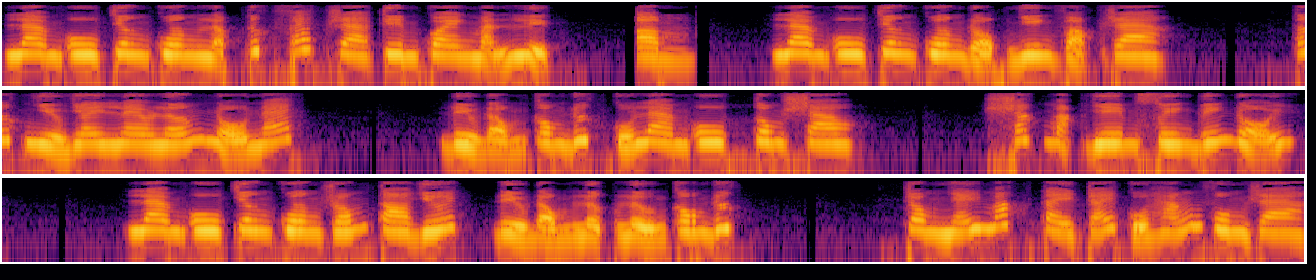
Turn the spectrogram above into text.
Lam U chân quân lập tức phát ra kim quang mãnh liệt. Ầm! Um, Lam U chân quân đột nhiên vọt ra. Tất nhiều dây leo lớn nổ nát. Điều động công đức của Lam U tôn sao. Sắc mặt Diêm Xuyên biến đổi. Lam U chân quân rống to dưới, điều động lực lượng công đức. Trong nháy mắt tay trái của hắn vung ra.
